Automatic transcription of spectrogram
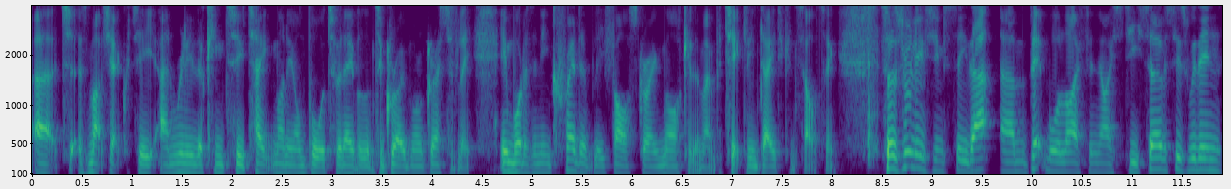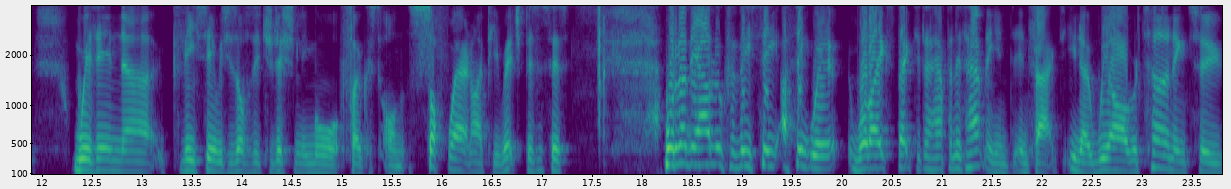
uh, to as much equity and really looking to take money on board to enable them to grow more aggressively in what is an incredibly fast-growing market at the moment, particularly in data consulting. So it's really interesting to see that um, a bit more life in the ICT services services within within uh, VC, which is obviously traditionally more focused on software and IP-rich businesses. What about the outlook for VC? I think we're what I expected to happen is happening. In, in fact, you know, we are returning to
